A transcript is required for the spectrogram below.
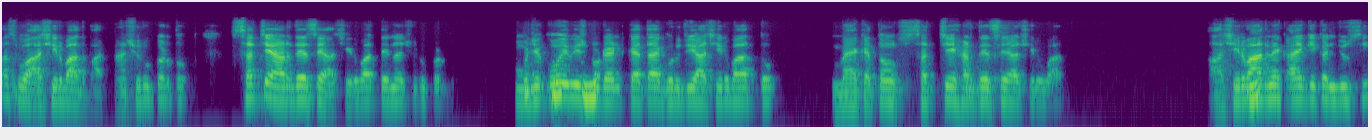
बस वो आशीर्वाद बांटना शुरू कर दो। सच्चे हृदय से आशीर्वाद देना शुरू कर दो। मुझे कोई भी स्टूडेंट कहता है गुरुजी आशीर्वाद दो। मैं कहता हूँ सच्चे हृदय से आशीर्वाद। आशीर्वाद में काहे की कंजूसी?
